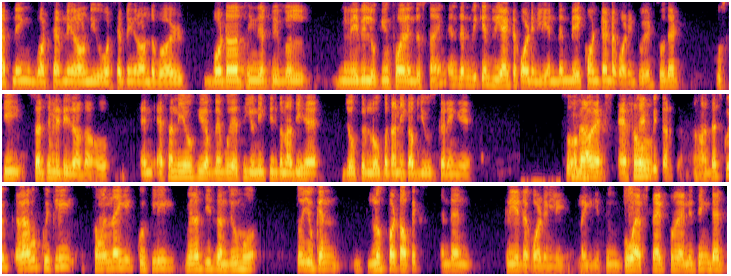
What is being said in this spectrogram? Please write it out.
happening what's happening around you what's happening around the world what are things that people may be looking for in this time and then we can react accordingly and then make content according to it so that उसकी सर्चेबिलिटी ज़्यादा हो एंड ऐसा नहीं हो कि अपने कुछ ऐसी यूनिक चीज़ बना दी है जो फिर लोग पता नहीं कब यूज़ करेंगे सो so, अगर आप एब्स्ट्रैक्ट so, भी कर हाँ दैट्स क्विक अगर आपको क्विकली समझना है कि क्विकली मेरा चीज़ कंज्यूम हो तो you can look for topics and then create accordingly like if you go abstract for anything that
